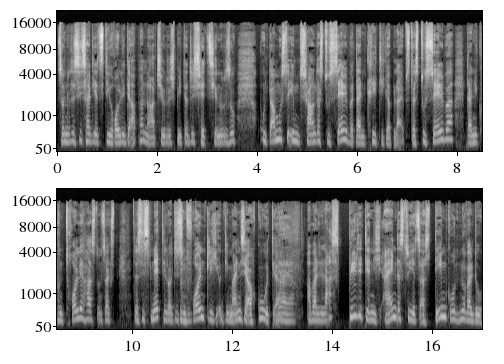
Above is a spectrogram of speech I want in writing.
sondern das ist halt jetzt die Rolle der Apanaci oder später das Schätzchen oder so. Und da musst du eben schauen, dass du selber dein Kritiker bleibst, dass du selber deine Kontrolle hast und sagst, das ist nett, die Leute sind mhm. freundlich und die meinen es ja auch gut, ja. ja, ja. Aber lass bildet dir nicht ein, dass du jetzt aus dem Grund, nur weil du,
